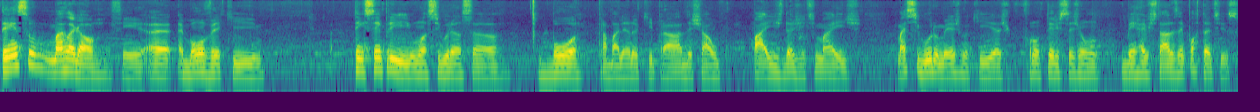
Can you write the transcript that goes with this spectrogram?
tenso, mas legal. Assim, é, é bom ver que tem sempre uma segurança boa trabalhando aqui para deixar o país da gente mais, mais seguro mesmo, que as fronteiras sejam bem revistadas. É importante isso.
